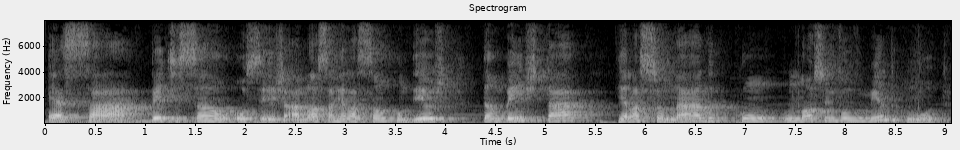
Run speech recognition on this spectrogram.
essa petição, ou seja, a nossa relação com Deus, também está relacionado com o nosso envolvimento com o outro.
